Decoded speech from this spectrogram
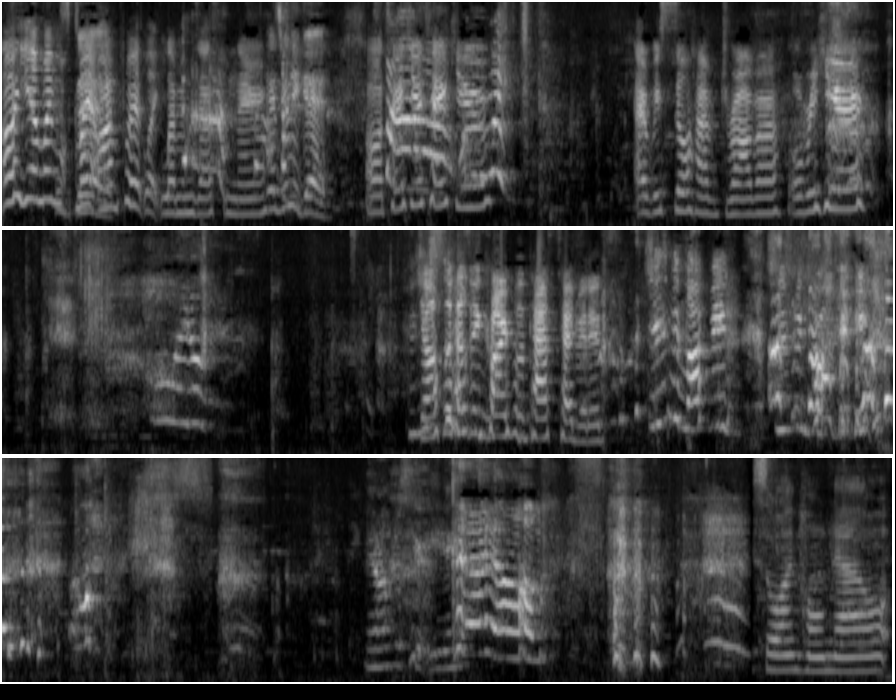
Oh yeah, my It's my good. aunt put like lemon zest in there. It's really good. Oh, thank you, thank you. And we still have drama over here. Oh my god. Jocelyn has been crying for the past 10 minutes. She's been laughing. She's been crying. You know, I'm just here eating. my god. Um. So I'm home now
